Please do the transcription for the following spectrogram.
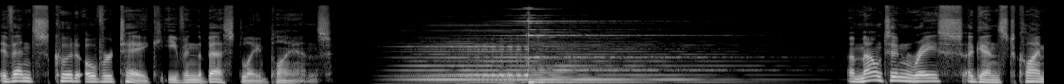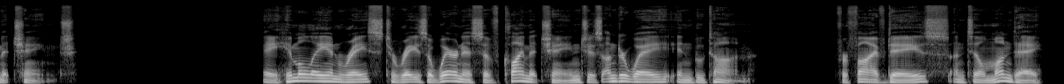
events could overtake even the best laid plans. A mountain race against climate change. A Himalayan race to raise awareness of climate change is underway in Bhutan. For five days, until Monday,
